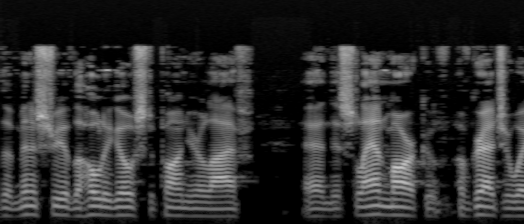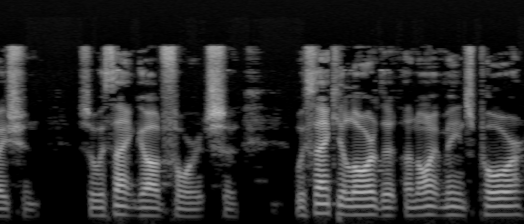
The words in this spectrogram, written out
the ministry of the Holy Ghost upon your life and this landmark of, of graduation. So we thank God for it. So we thank you, Lord, that anoint means pour.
